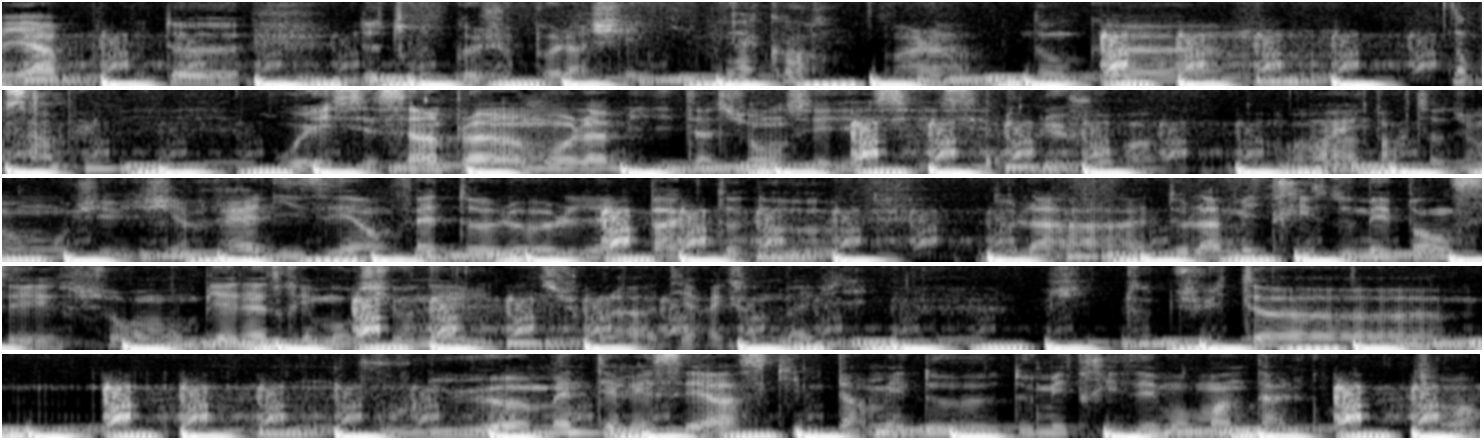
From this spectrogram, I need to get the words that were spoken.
il y a beaucoup de, de trucs que je peux lâcher. D'accord. Voilà donc euh, Donc simple. oui c'est simple. hein. Moi la méditation c'est c'est- c'est tous les jours. hein. Moi, Ouais. À partir du moment où j'ai j'ai réalisé en fait le- l'impact de, de, la, de la maîtrise de mes pensées sur mon bien-être émotionnel et sur la direction de ma vie, j'ai tout de suite m'intéresser à ce qui me permet de, de maîtriser mon mental. quoi, tu vois.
